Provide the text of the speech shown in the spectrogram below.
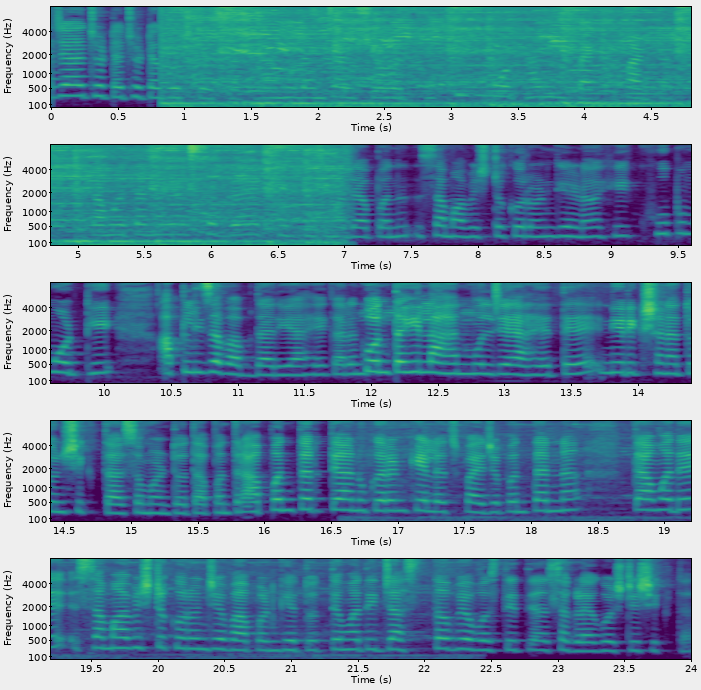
ज्या छोट्या छोट्या गोष्टी असतात त्या मुलांच्या आयुष्यावरती खूप मोठा इम्पॅक्ट पाडतात. त्यामुळे त्यांना या सगळ्या ॲक्टिव्हिटीजमध्ये आपण समाविष्ट करून घेणं ही खूप मोठी आपली जबाबदारी आहे. कारण कोणतंही लहान मूल जे आहे ते निरीक्षणातून शिकतं असं म्हणतो आपण. तर आपण तर ते अनुकरण केलंच पाहिजे. पण त्यांना त्यामध्ये समाविष्ट करून जेव्हा आपण घेतो तेव्हा ती जास्त व्यवस्थित सगळ्या गोष्टी शिकतात.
